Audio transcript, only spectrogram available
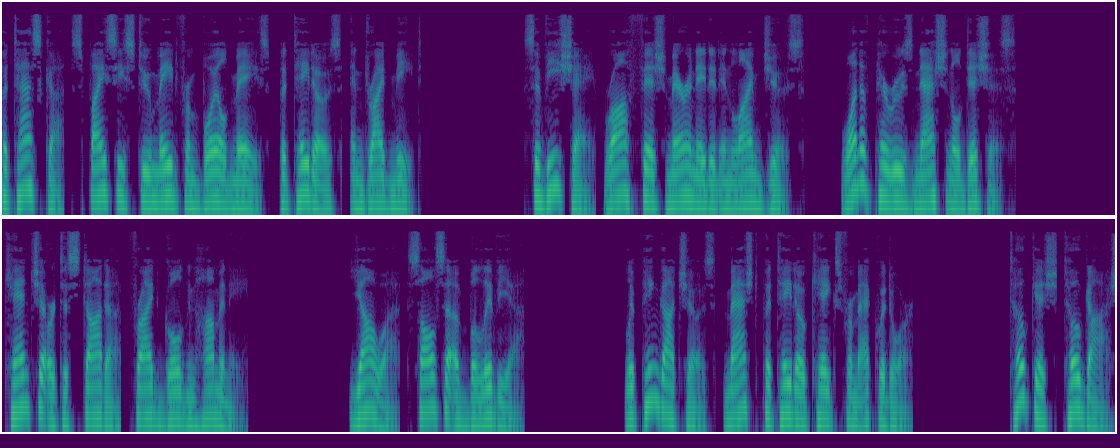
Patasca, spicy stew made from boiled maize, potatoes, and dried meat. Ceviche, raw fish marinated in lime juice. One of Peru's national dishes. Cancha or tostada, fried golden hominy. Yawa, salsa of Bolivia. Lapingachos, mashed potato cakes from Ecuador. Tokish togash,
